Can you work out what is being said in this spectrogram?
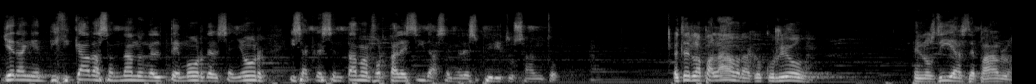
y eran edificadas andando en el temor del Señor y se acrecentaban fortalecidas en el Espíritu Santo. Esta es la palabra que ocurrió en los días de Pablo.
